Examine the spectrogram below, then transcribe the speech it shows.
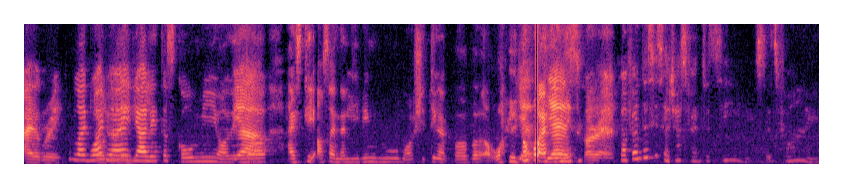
I agree. Like, why do I, Totally. yeah, later scold me or later Yeah. I sleep outside in the living room or she think I pervert or what, you know Yes, what I yes, mean? correct. But fantasies are just fantasies. It's fine.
